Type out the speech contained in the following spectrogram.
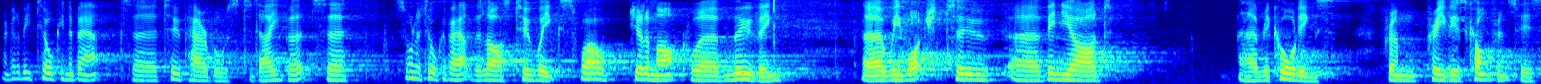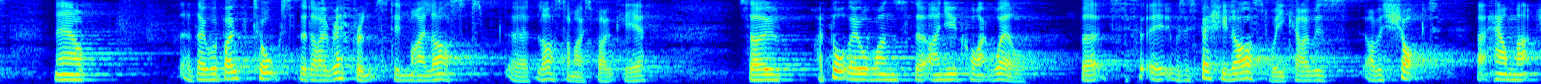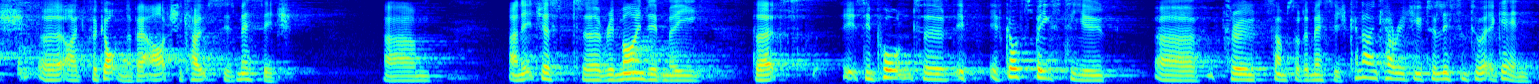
I'm going to be talking about uh, two parables today, but uh, I just want to talk about the last two weeks. While Jill and Mark were moving, uh, we watched two uh, vineyard uh, recordings from previous conferences. Now, uh, they were both talks that I referenced in my last, last time I spoke here, so I thought they were ones that I knew quite well. But it was especially last week I was, I was shocked at how much uh, I'd forgotten about Archie Coates' message. Um, and it just uh, reminded me that it's important to, if, if God speaks to you uh, through some sort of message, can I encourage you to listen to it again?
